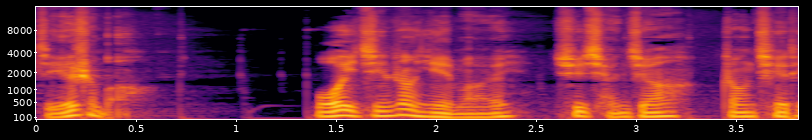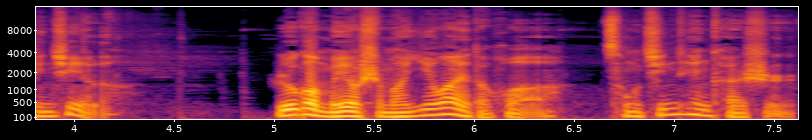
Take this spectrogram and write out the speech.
急什么？我已经让叶埋去钱家装窃听器了。如果没有什么意外的话，从今天开始。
